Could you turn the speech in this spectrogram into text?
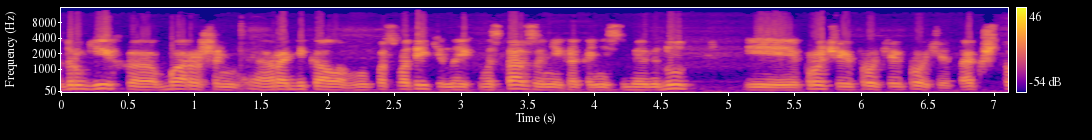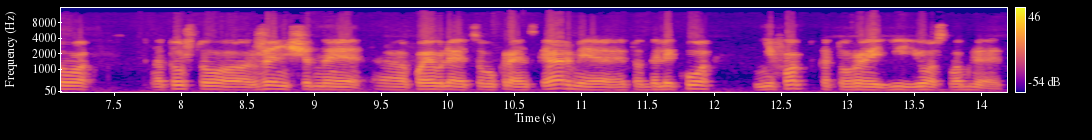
других барышень радикалов. Вы посмотрите на их высказывания, как они себя ведут и прочее, и прочее, и прочее. Так что то, что женщины э, появляются в украинской армии, это далеко не факт, который ее ослабляет.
